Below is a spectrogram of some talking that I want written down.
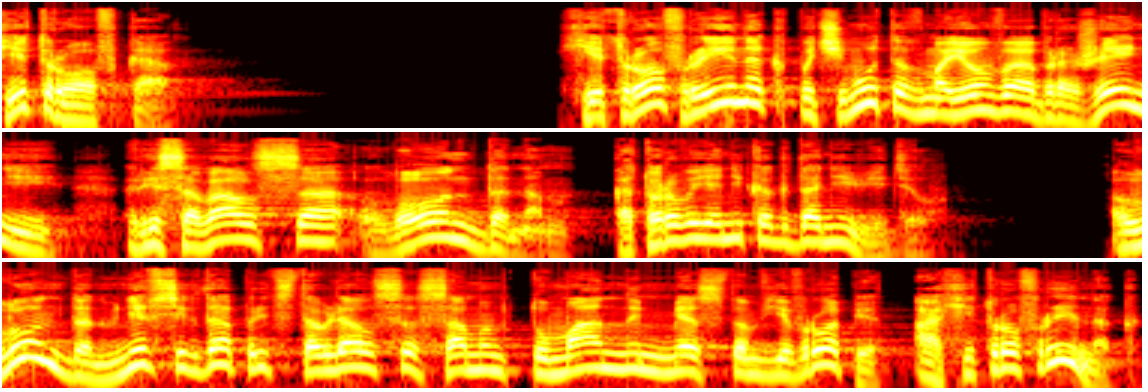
Хитровка Хитров рынок почему-то в моем воображении рисовался Лондоном, которого я никогда не видел. Лондон мне всегда представлялся самым туманным местом в Европе, а Хитров рынок,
